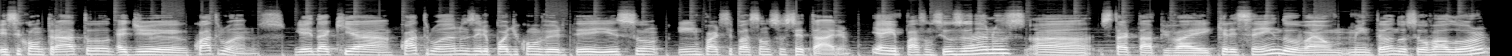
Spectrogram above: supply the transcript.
esse contrato é de quatro anos. E aí, daqui a quatro anos, ele pode converter isso em participação societária. E aí, passam-se os anos, a startup vai crescendo, vai aumentando o seu valor.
